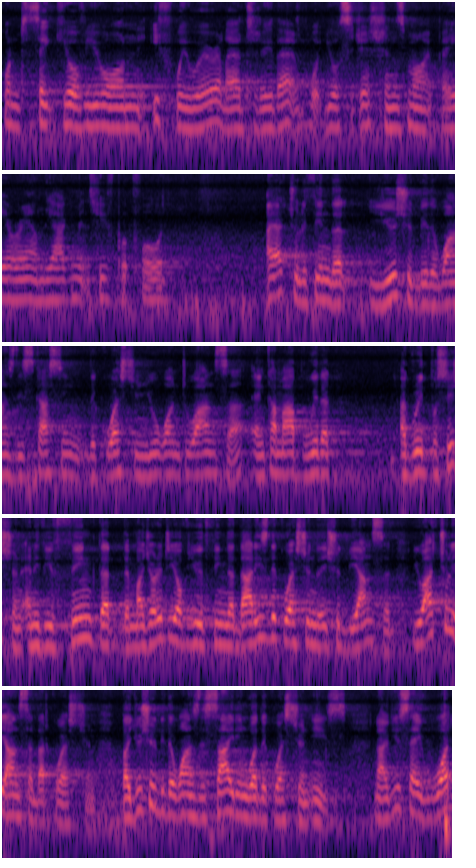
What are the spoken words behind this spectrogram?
wanted to seek your view on if we were allowed to do that, what your suggestions might be around the arguments you've put forward. I actually think that you should be the ones discussing the question you want to answer and come up with a agreed position. And if you think that the majority of you think that that is the question that should be answered, you actually answer that question. But you should be the ones deciding what the question is. Now, if you say, what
